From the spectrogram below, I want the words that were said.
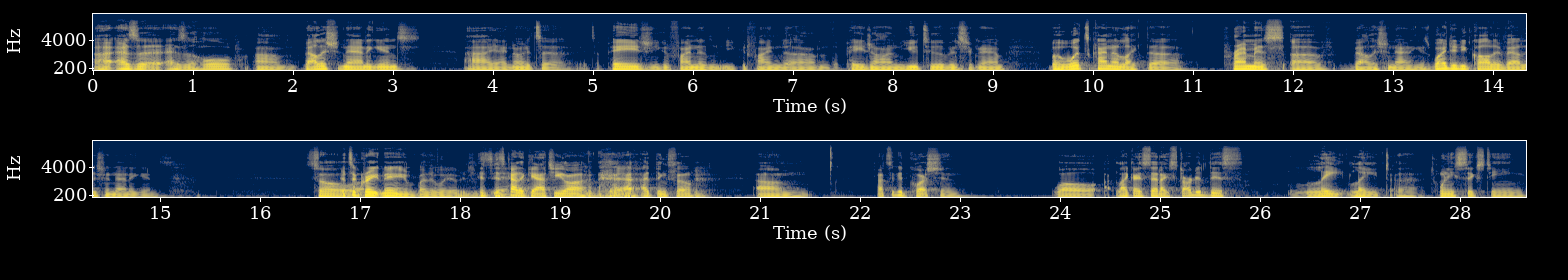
Uh, as a as a whole, um, Valley Shenanigans. I I know it's a it's a page. You can find them. You could find um, the page on YouTube, Instagram. But what's kind of like the premise of Valley Shenanigans? Why did you call it Valley Shenanigans? So It's a great name, by the way. is- It's, it's kind of catchy. Uh, I, I think so. Um, that's a good question. Well, like I said, I started this late, late uh, 2016,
